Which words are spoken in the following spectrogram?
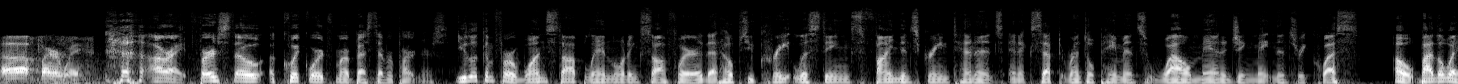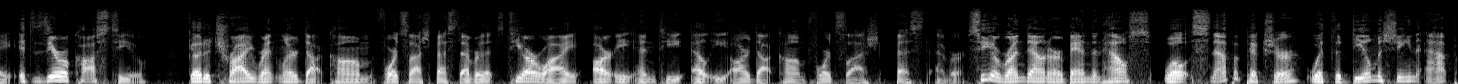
Uh, fire away. All right. First, though, a quick word from our best ever partners. You looking for a one-stop landlording software that helps you create listings, find and screen tenants, and accept rental payments while managing maintenance requests? Oh, by the way, it's zero cost to you. Go to tryrentler.com forward slash best ever. That's T R Y R E N T L E R dot com forward slash best ever. See a rundown or abandoned house? Well, snap a picture with the Deal Machine app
